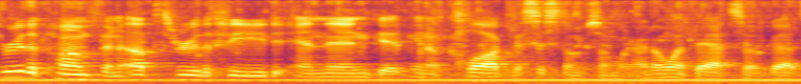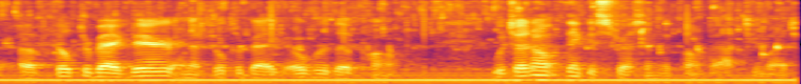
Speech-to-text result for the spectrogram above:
through the pump and up through the feed and then get, you know, clog the system somewhere. I don't want that, so I've got a filter bag there and a filter bag over the pump, which I don't think is stressing the pump out too much.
